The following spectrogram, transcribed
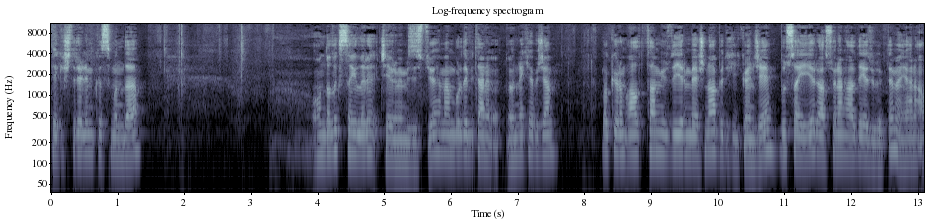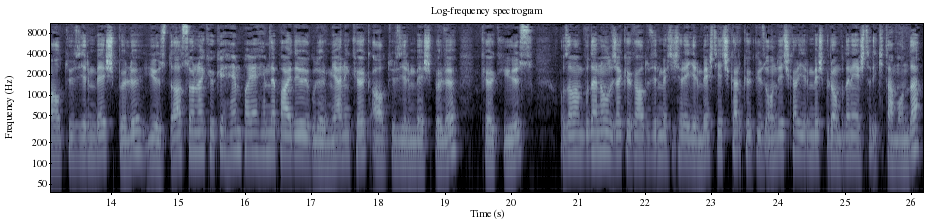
pekiştirelim kısmında ondalık sayıları çevirmemizi istiyor. Hemen burada bir tane örnek yapacağım. Bakıyorum 6 tam %25 ne yapıyorduk ilk önce? Bu sayıyı rasyonel halde yazıyorduk değil mi? Yani 625 bölü 100. Daha sonra kökü hem paya hem de paydaya uyguluyorum. Yani kök 625 bölü kök 100. O zaman bu da ne olacak? Kök 625 dışarıya 25 diye çıkar. Kök 100 10 diye çıkar. 25 bölü 10 bu da ne eşittir? 2 tam 10'da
